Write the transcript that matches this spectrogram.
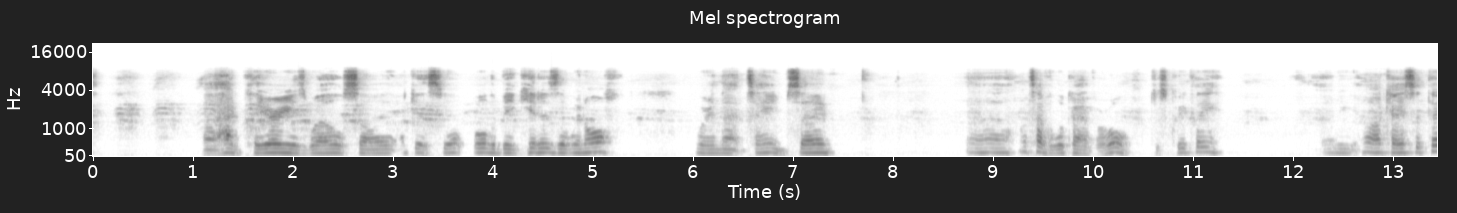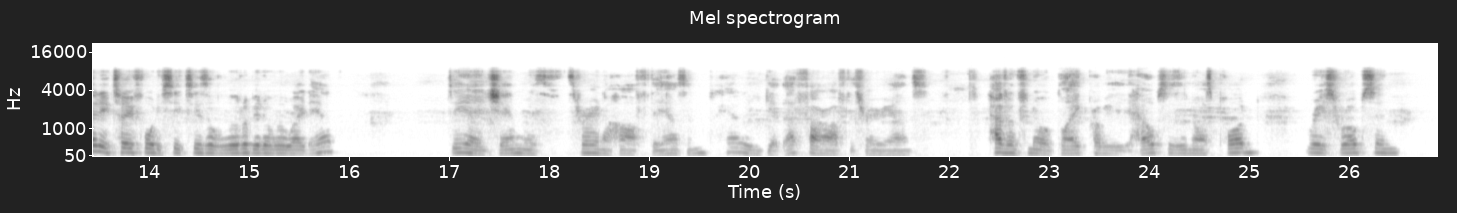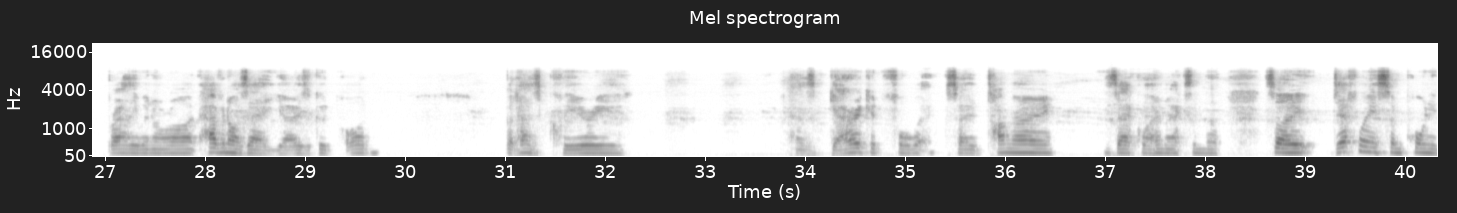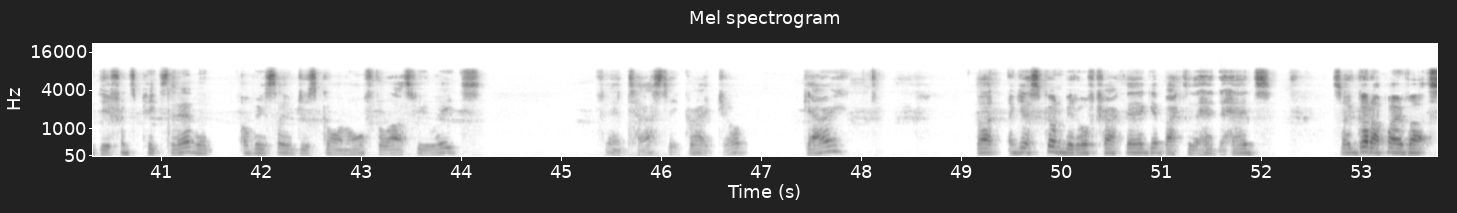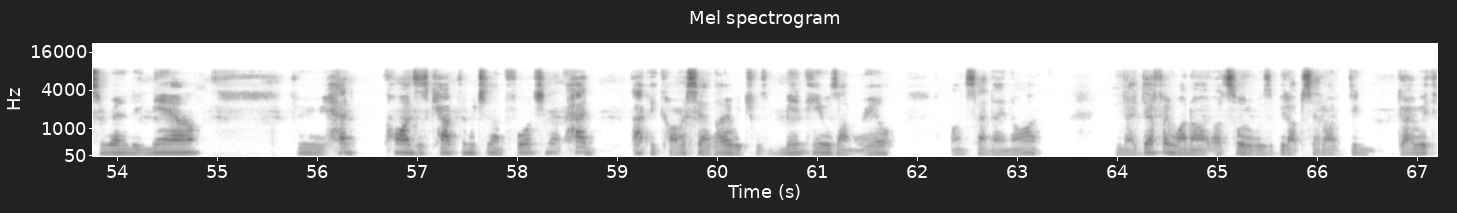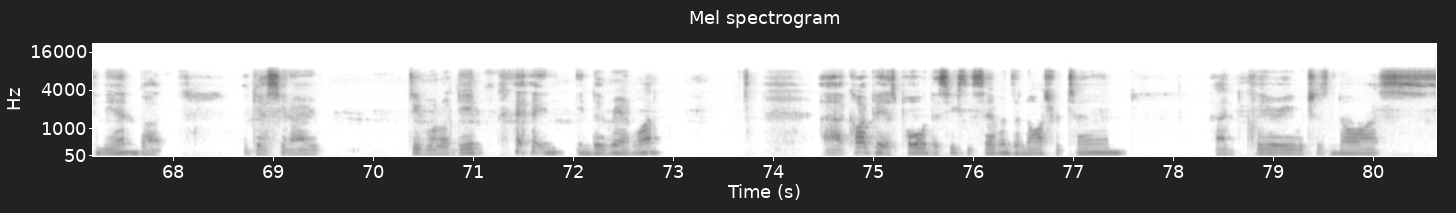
Uh, had Cleary as well, so I guess yeah, all the big hitters that went off were in that team. So uh, let's have a look overall, just quickly. 30, oh, okay, so 32.46 is a little bit of a way down. DHM with 3,500. How do you get that far after three rounds? Having Fonua-Blake probably helps as a nice pod. Reece Robson, Bradley went alright. Having Isaiah Yo is a good pod. But has Cleary, has Garrick at fullback. So Tungo, Zac Lomax in the. So definitely some point of difference picks there that obviously have just gone off the last few weeks. Fantastic, great job, Gary. But I guess got a bit off track there. Get back to the head-to-heads. So got up over Serenity now, who had Hynes as captain, which is unfortunate. Had Api Koroisau though, which was meant he was unreal on Saturday night. You know, definitely one I, I sort of was a bit upset I didn't go with in the end, but I guess you know did what I did in, into round one. Uh, Kai Pearce-Paul with the 67's a nice return. Had Cleary, which is nice.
